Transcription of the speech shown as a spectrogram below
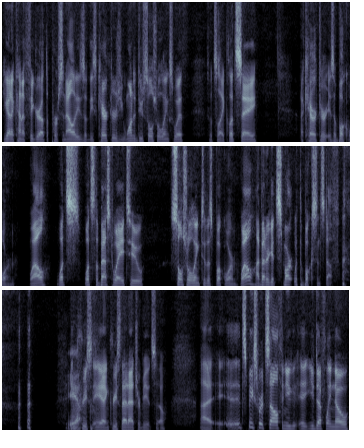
you got to kind of figure out the personalities of these characters you want to do social links with. So it's like let's say a character is a bookworm. Well, what's what's the best way to social link to this bookworm? Well, I better get smart with the books and stuff. Yeah. increase yeah, increase that attribute. So uh, it, it speaks for itself, and you it, you definitely know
